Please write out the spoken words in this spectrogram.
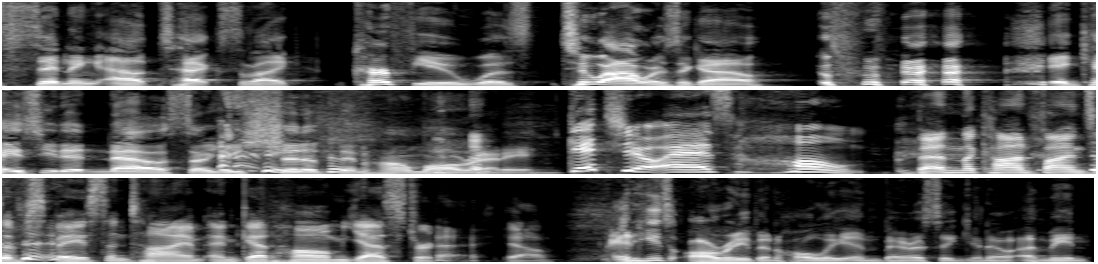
sending out texts like curfew was two hours ago. In case you didn't know, so you should have been home already. Get your ass home. Bend the confines of space and time and get home yesterday. Yeah. And he's already been wholly embarrassing. You know, I mean,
